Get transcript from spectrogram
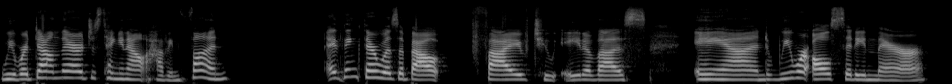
we were down there just hanging out, having fun. I think there was about five to eight of us, and we were all sitting there.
